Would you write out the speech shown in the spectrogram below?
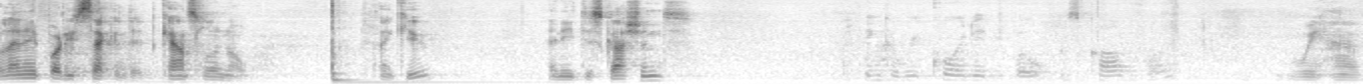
Will anybody second it? Councillor Knoll. Thank you. Any discussions? I think a recorded vote was called for. We have,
